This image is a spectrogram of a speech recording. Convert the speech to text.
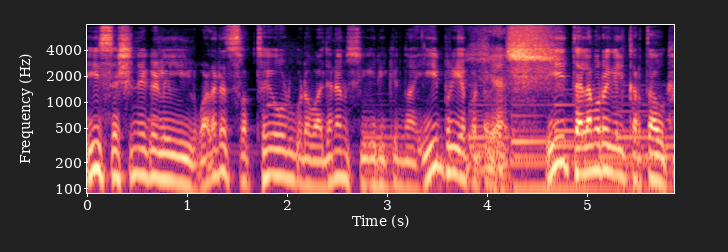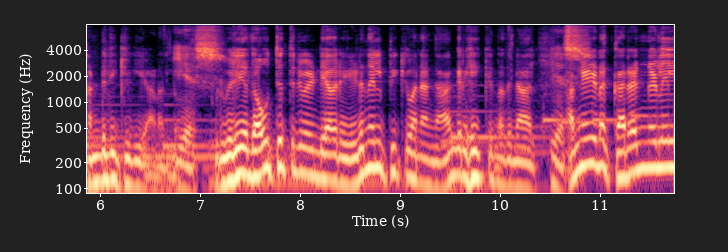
ഈ സെഷനുകളിൽ വളരെ ശ്രദ്ധയോടുകൂടെ വചനം സ്വീകരിക്കുന്ന ഈ പ്രിയപ്പെട്ട ഈ തലമുറയിൽ കർത്താവ് കണ്ടിരിക്കുകയാണല്ലോ. ഒരു വലിയ ദൗത്യത്തിനു വേണ്ടി അവരെ എഴുന്നേൽപ്പിക്കുവാൻ അങ്ങ് ആഗ്രഹിക്കുന്നതിനാൽ അങ്ങയുടെ കരങ്ങളിൽ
